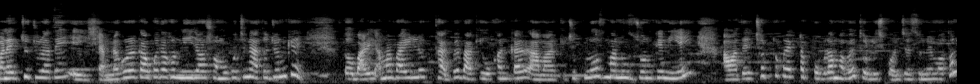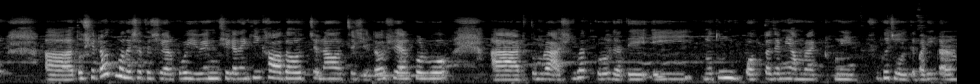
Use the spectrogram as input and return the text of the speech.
মানে চুচুড়াতেই এই শ্যামনগরের কাউকে তখন নিয়ে যাওয়া সম্ভব হচ্ছে না এতজনকে। তো বাড়ি, আমার বাড়ির লোক থাকবে, বাকি ওখানকার আমার কিছু ক্লোজ মানুষজনকে নিয়েই আমাদের ছোট্ট করে একটা প্রোগ্রাম হবে, চল্লিশ পঞ্চাশ জনের মতন। তো সেটাও তোমাদের সাথে শেয়ার করব ইভেন সেখানে কী খাওয়া দাওয়া হচ্ছে না হচ্ছে সেটাও শেয়ার করব। আর তোমরা আশীর্বাদ করো যাতে এই নতুন পথটা জানি আমরা একটুখানি সুখে চলতে পারি, কারণ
